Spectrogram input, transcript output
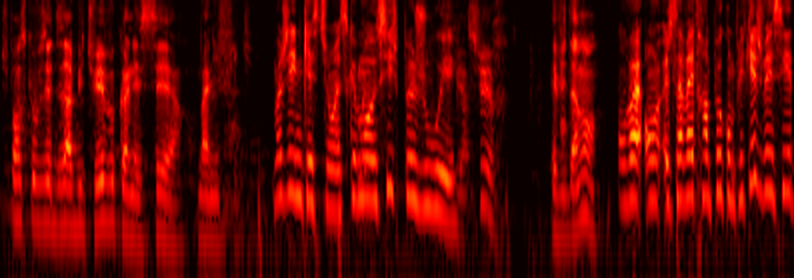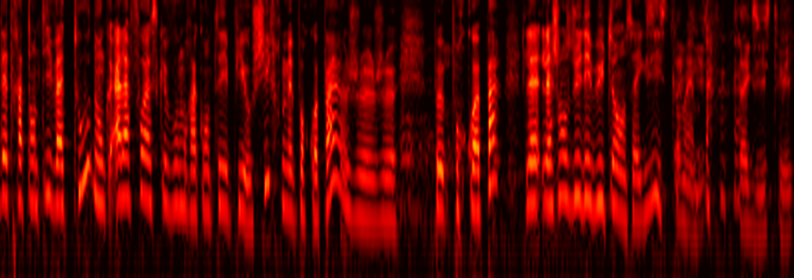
Je pense que vous êtes des habitués, vous connaissez. hein. Magnifique. Moi j'ai une question, est-ce que moi aussi je peux jouer? Bien sûr, évidemment. On va, on- ça va être un peu compliqué. Je vais essayer d'être attentive à tout, donc à la fois à ce que vous me racontez et puis aux chiffres, mais pourquoi pas? Je, je peux- Pourquoi pas? La, la chance du débutant, ça existe quand même. Ça existe, oui.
